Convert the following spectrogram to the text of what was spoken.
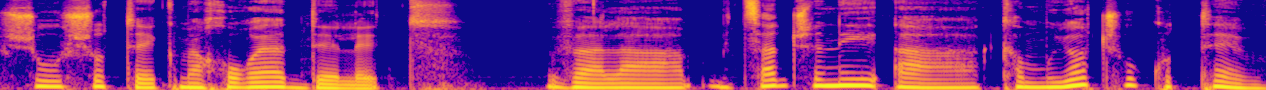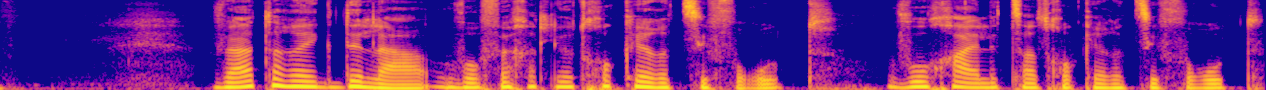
שהוא שותק מאחורי הדלת, ועל מצד שני, הכמויות שהוא כותב. ואת הרי גדלה והופכת להיות חוקרת ספרות, והוא חי לצד חוקרת ספרות.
